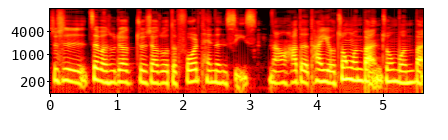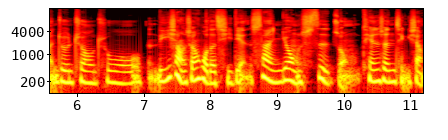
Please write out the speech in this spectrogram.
就是这本书叫就叫做《The Four Tendencies》。然后它的它有中文版，中文版就叫做《理想生活的起点》，善用四种天生倾向，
